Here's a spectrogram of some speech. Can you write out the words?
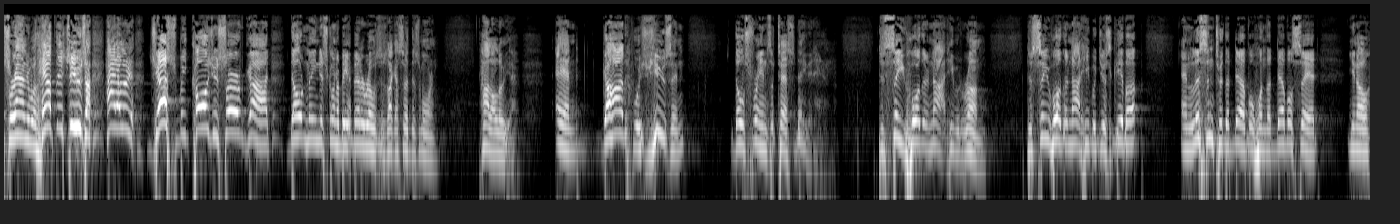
surrounded with health issues. Uh, hallelujah. Just because you serve God don't mean it's going to be a bed of roses, like I said this morning. Hallelujah. And God was using those friends to test David to see whether or not he would run, to see whether or not he would just give up and listen to the devil when the devil said, you know,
